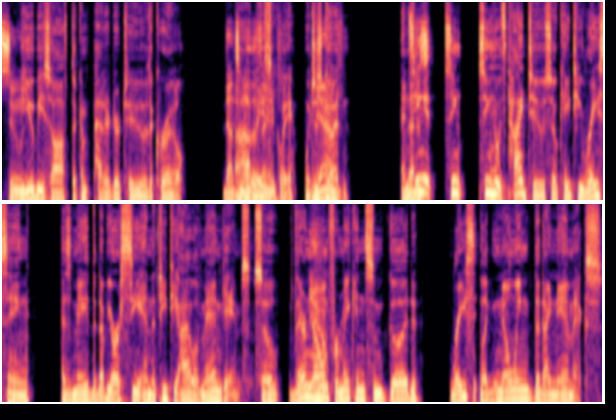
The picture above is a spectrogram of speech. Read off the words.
soon. Ubisoft, a competitor to the crew, That's uh, another thing. basically, which is Yeah. good. And That seeing is- it, seeing seeing who it's tied to. So KT Racing has made the WRC and the TT Isle of Man games. So they're Yeah. known for making some good racing, like knowing the dynamics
